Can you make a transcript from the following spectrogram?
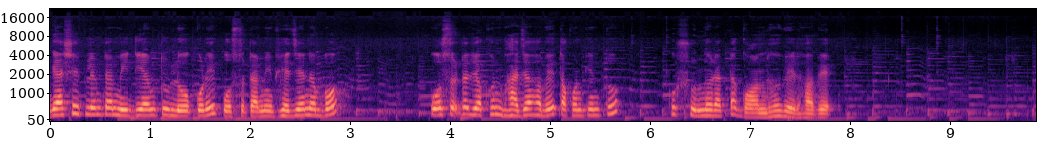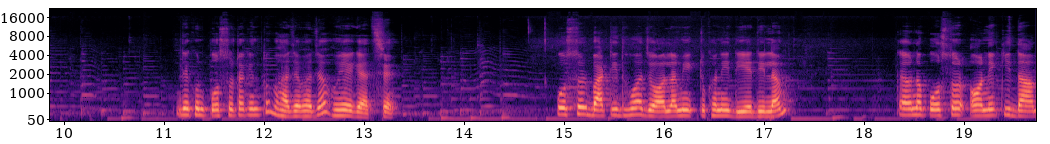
গ্যাসের ফ্লেমটা মিডিয়াম টু লো করে পোস্তটা আমি ভেজে নেব। পোস্তটা যখন ভাজা হবে তখন কিন্তু খুব সুন্দর একটা গন্ধ বের হবে। দেখুন, পোস্তটা কিন্তু ভাজা ভাজা হয়ে গেছে। পোস্তর বাটি ধোয়া জল আমি একটুখানি দিয়ে দিলাম। কেননা পোস্তর অনেকই দাম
